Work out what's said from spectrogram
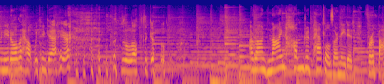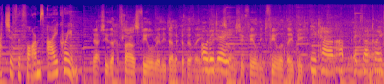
We need all the help we can get here. There's a lot to go. A Around 900 petals are needed for a batch of the farm's eye cream. Yeah, actually, the flowers feel really delicate, don't they? Oh, they do. It's almost you feel you feel that they be. You can, uh, exactly.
